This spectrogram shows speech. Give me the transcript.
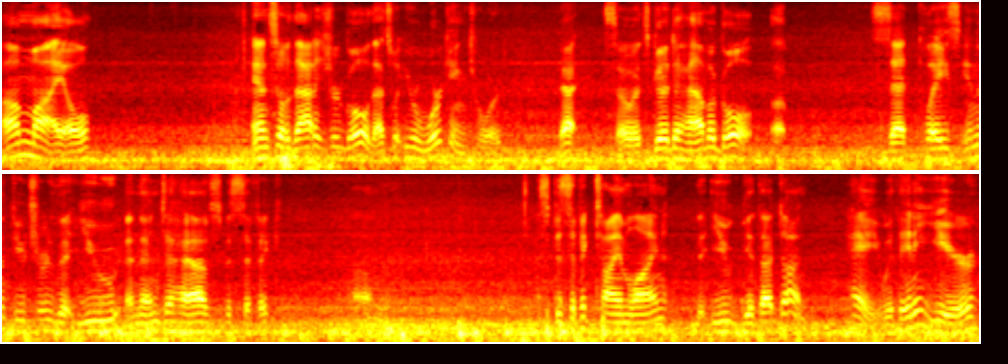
a mile. And so that is your goal. That's what you're working toward. That so it's good to have a goal, a set place in the future that you, and then to have specific, um, specific timeline that you get that done hey, within a year,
